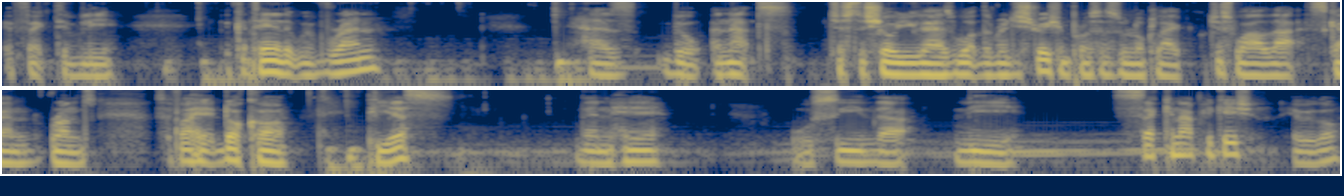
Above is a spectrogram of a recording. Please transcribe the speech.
effectively, the container that we've ran has built. And that's just to show you guys what the registration process will look like just while that scan runs. So if I hit docker ps, then here we'll see that the second application, here we go.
